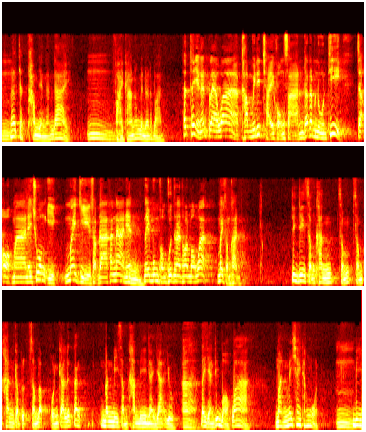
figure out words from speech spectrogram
อืมแล้วจะทำอย่างนั้นได้อืมฝ่ายค้านต้องเป็นรัฐบาล ถ้าถ้าอย่างนั้นแปลว่าคำวินิจฉัยของศาลรัฐธรรมนูญที่จะออกมาในช่วงอีกไม่กี่สัปดาห์ข้างหน้าเนี้ยอืมในมุมของคุณธนาธรมองว่าไม่สำคัญ จริง ๆสำคัญสำสำคัญกับสำหรับผลการเลือกตั้ง มันมีสำคัญมีนัยยะอยู่ อ่า แต่อย่างที่บอกว่ามันไม่ใช่ทั้งหมด อืมมี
